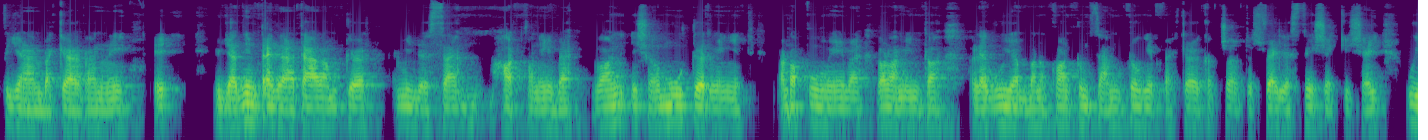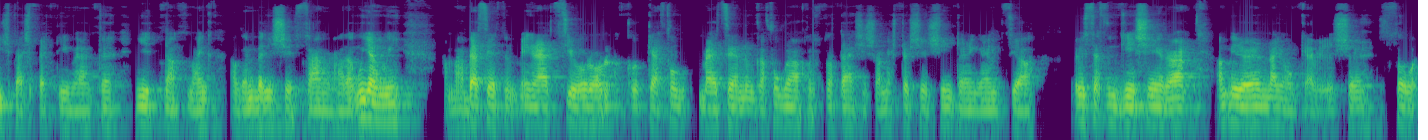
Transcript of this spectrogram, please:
figyelembe kell venni. Ugye az integrált államkör mindössze 60 éve van, és a múlt törvényét alapulvéve, valamint a legújabban a kvantumszámítógépekkel kapcsolatos fejlesztések is egy új perspektívát nyitnak meg az emberiség számára. Ugyanúgy, ha már beszéltünk migrációról, akkor kell fog beszélnünk a foglalkoztatás és a mesterséges intelligencia összefüggéséről, amiről nagyon kevés szó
